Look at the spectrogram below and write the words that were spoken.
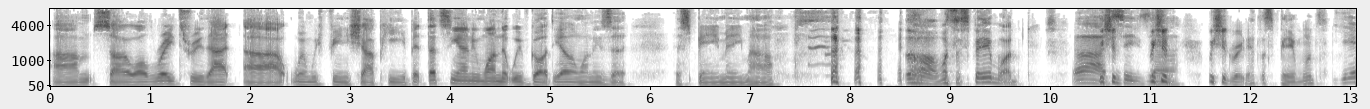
Um, so I'll read through that uh, when we finish up here. But that's the only one that we've got. The other one is a, a spam email. Oh, what's the spam one? Ah, We it should- says, we should- uh, We should read out the spam ones. Yeah,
